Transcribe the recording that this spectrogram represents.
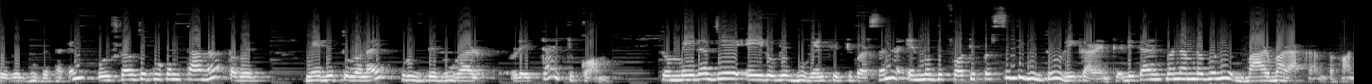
রোগে ভুগে থাকেন। পুরুষরাও যে ভোগেন তা না, তবে মেয়েদের তুলনায় পুরুষদের ভোগার রেটটা একটু কম। তো মেয়েরা যে এই রোগে ভোগেন ফিফটি পার্সেন্ট এর মধ্যে ফর্টি পার্সেন্টই কিন্তু রিকারেন্ট রিকারেন্ট মানে আমরা বলি বারবার আক্রান্ত হন।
